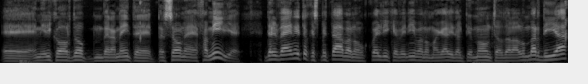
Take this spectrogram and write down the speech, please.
eh, e mi ricordo veramente persone, famiglie del Veneto che aspettavano quelli che venivano magari dal Piemonte o dalla Lombardia,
